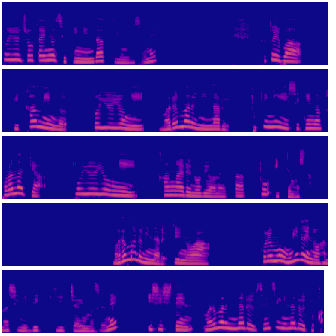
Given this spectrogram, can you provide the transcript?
そういう状態が責任だっていうんですよね。例えば becoming というように〇〇になる時に責任を取らなきゃというように考えるのではないかと言ってました。〇〇になるというのはこれも未来の話にできちゃいますよね。意思視点〇〇になる先生になるとか。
